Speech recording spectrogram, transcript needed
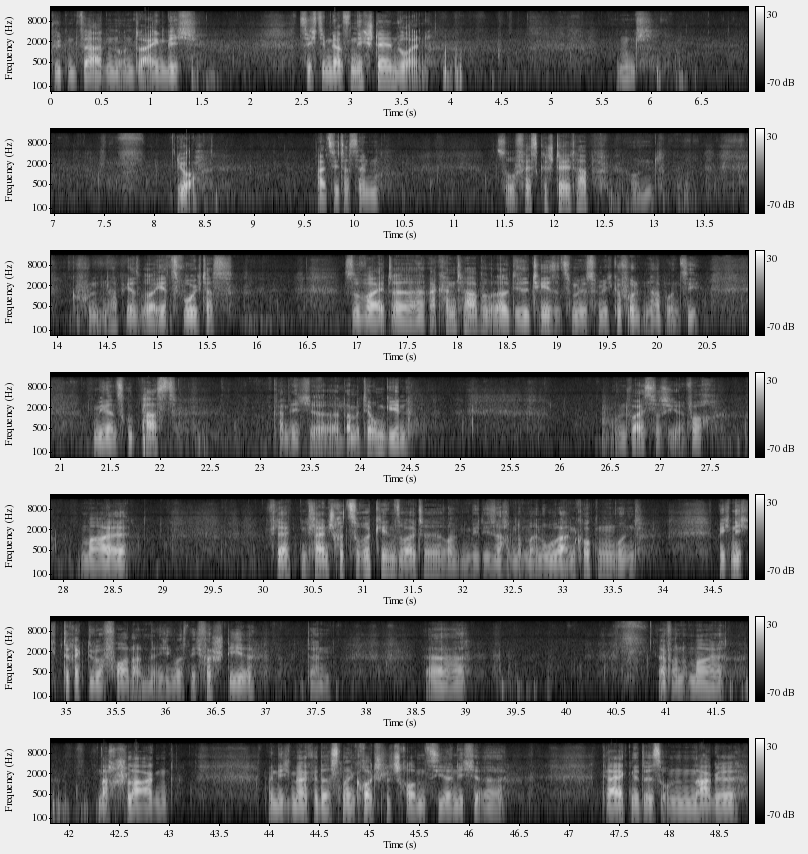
wütend werden und eigentlich sich dem Ganzen nicht stellen wollen. Und ja, als ich das dann so festgestellt habe und gefunden habe, jetzt, oder jetzt, wo ich das soweit äh, erkannt habe oder diese These zumindest für mich gefunden habe und sie mir ganz gut passt, kann ich äh, damit ja umgehen und weiß, dass ich einfach mal vielleicht einen kleinen Schritt zurückgehen sollte und mir die Sachen nochmal in Ruhe angucken und mich nicht direkt überfordern. Wenn ich irgendwas nicht verstehe, dann äh, einfach nochmal nachschlagen. Wenn ich merke, dass mein Kreuzschlitzschraubenzieher nicht äh, geeignet ist, um einen Nagel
